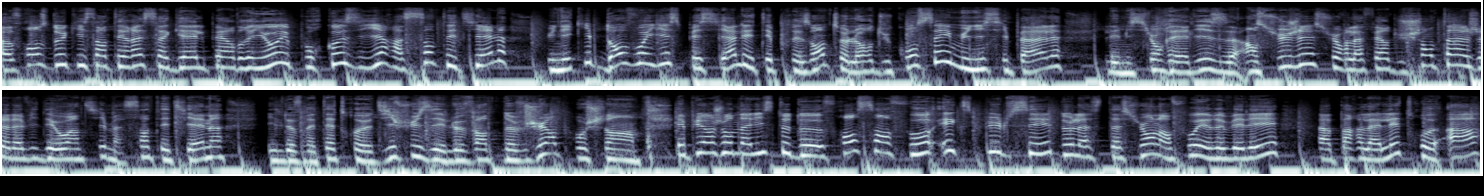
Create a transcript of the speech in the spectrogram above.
Euh, France 2 qui s'intéresse à Gaël Perdriau et pour cause hier à Saint-Etienne, une équipe d'envoyés spécial était présente lors du conseil municipal. L'émission réalise un sujet sur l'affaire du chantage à la vidéo intime à Saint-Etienne. Il devrait être diffusé le 29 juin prochain. Et puis un journaliste de France Info expulsé de la station. L'info est révélée par la lettre A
